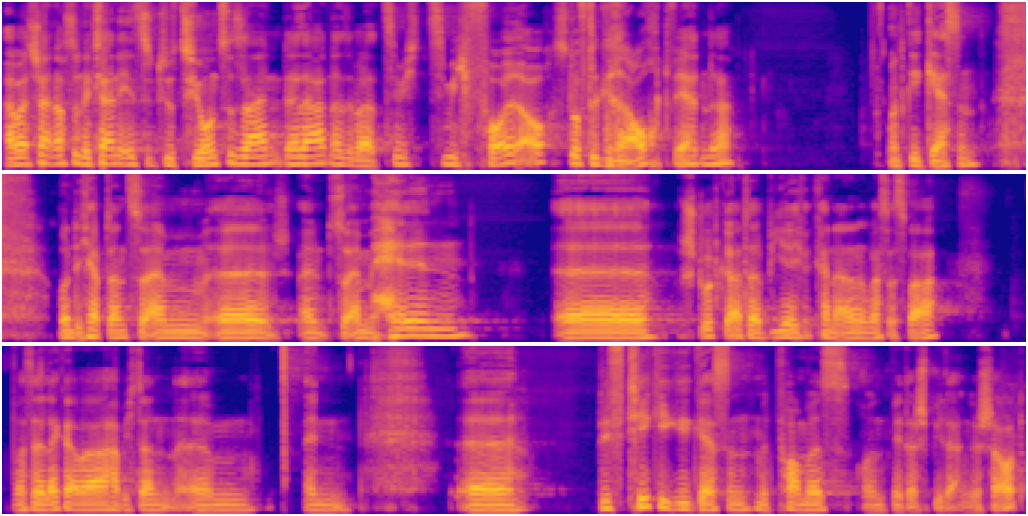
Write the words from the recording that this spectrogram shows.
aber es scheint auch so eine kleine Institution zu sein, der Laden. Also war ziemlich, ziemlich voll auch. Es durfte geraucht werden da und gegessen. Und ich habe dann zu einem, äh, ein, zu einem hellen äh, Stuttgarter Bier, ich habe keine Ahnung, was das war, was sehr lecker war, habe ich dann ähm, ein äh, Bifteki gegessen mit Pommes und mir das Spiel angeschaut.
